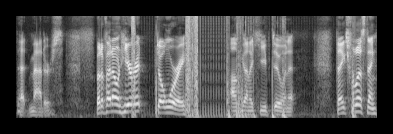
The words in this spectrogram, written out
that matters. But if I don't hear it, don't worry. I'm going to keep doing it. Thanks for listening.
